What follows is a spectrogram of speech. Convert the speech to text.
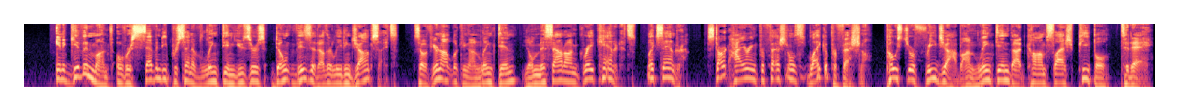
In a given month, over 70% of LinkedIn users don't visit other leading job sites. So if you're not looking on LinkedIn, you'll miss out on great candidates like Sandra. Start hiring professionals like a professional. Post your free job on linkedin.com/people today.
